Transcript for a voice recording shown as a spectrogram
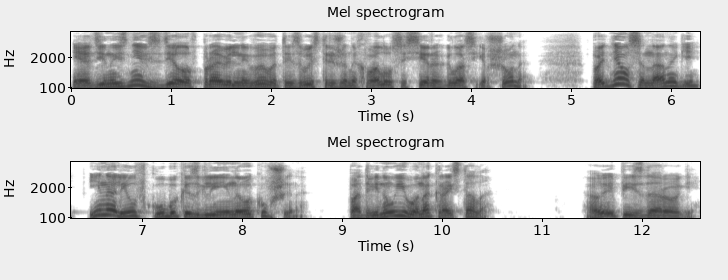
и один из них, сделав правильный вывод из выстриженных волос и серых глаз Ершона, поднялся на ноги и налил в кубок из глиняного кувшина. Подвинул его на край стола. «Выпей с дороги».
